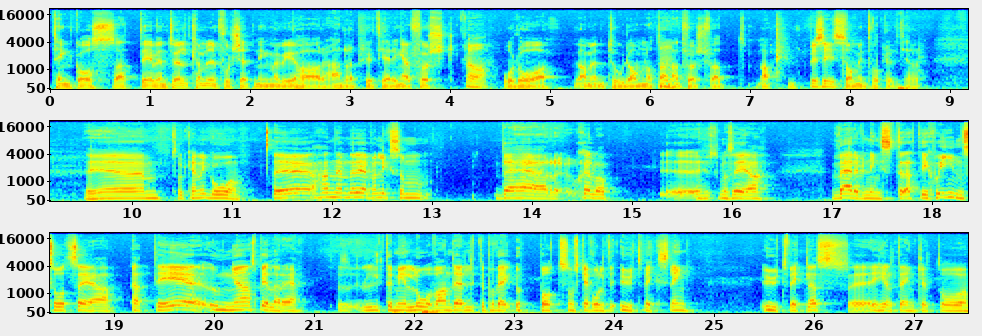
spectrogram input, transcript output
tänka oss att det eventuellt kan bli en fortsättning men vi har andra prioriteringar först. Ja, Och då ja, men, tog de något Mm. annat först för att ja, precis. de inte var prioriterade. Det, är- så kan det gå. Eh, han nämner även liksom det här själva, eh, hur ska man säga, värvningsstrategin så att säga. Att det är unga spelare, lite mer lovande, lite på väg uppåt som ska få lite utväxling. Utvecklas eh, helt enkelt och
